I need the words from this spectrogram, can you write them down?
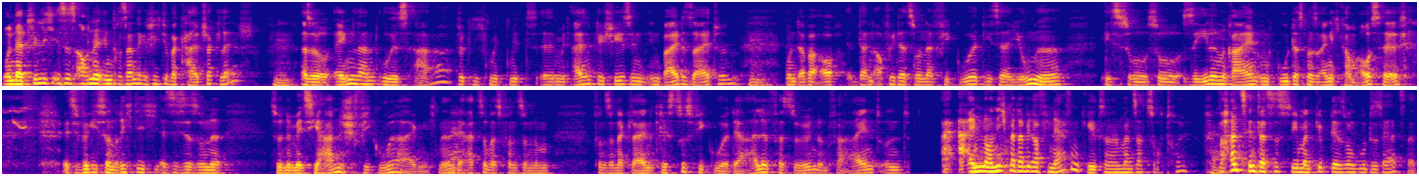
und natürlich ist es auch eine interessante Geschichte über Culture Clash. Also England, USA, wirklich mit, mit, äh, mit allen Klischees in, in beide Seiten. Und aber auch dann auch wieder so einer Figur, dieser Junge ist so, so seelenrein und gut, dass man es eigentlich kaum aushält. es ist wirklich so ein richtig, es ist ja so eine, so eine messianische Figur eigentlich. Ne? Ja. Der hat sowas von so einem von so einer kleinen Christusfigur, der alle versöhnt und vereint und einem noch nicht mal damit auf die Nerven geht, sondern man sagt so, toll, Wahnsinn, dass es jemand gibt, der so ein gutes Herz hat.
